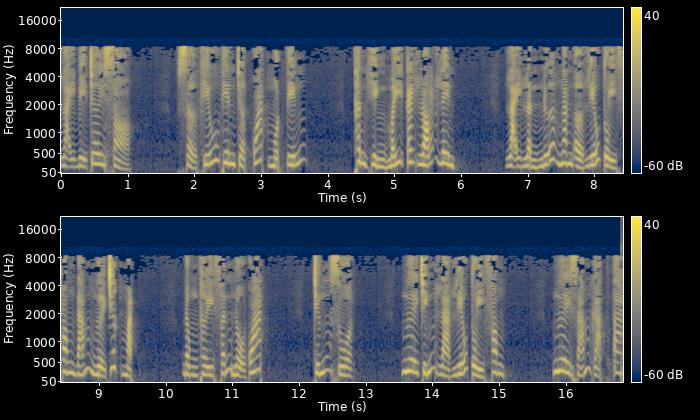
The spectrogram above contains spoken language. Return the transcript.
lại bị chơi xỏ, sở khiếu thiên chợt quát một tiếng, thân hình mấy cách lói lên, lại lần nữa ngăn ở l i ễ u tùy phong đám người trước mặt, đồng thời phấn nộ quát, trứng rùa, ngươi chính là l i ễ u tùy phong, ngươi dám gạt ta,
